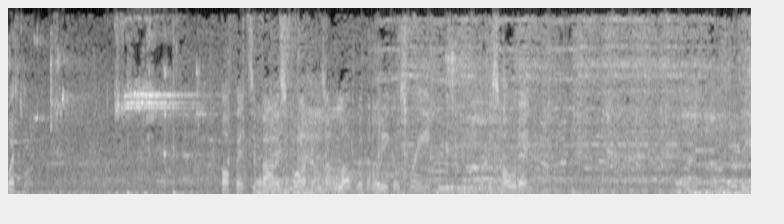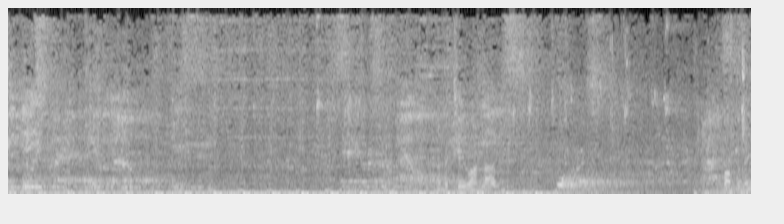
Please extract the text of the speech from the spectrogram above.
Westbrook. Offensive foul is full. I think he's on Love with an illegal screen. is holding. Number two on love. Popovic.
